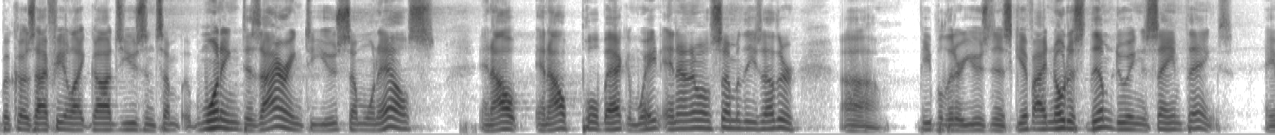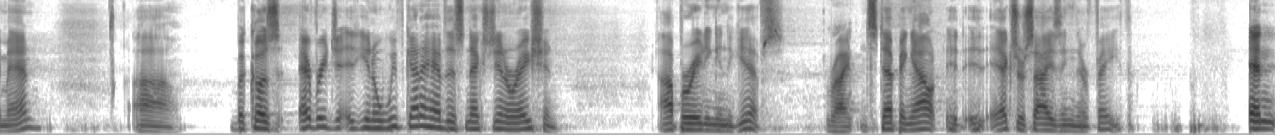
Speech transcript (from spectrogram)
because I feel like God's using some wanting, desiring to use someone else, and I'll and I'll pull back and wait. And I know some of these other uh, people that are using this gift. I noticed them doing the same things. Amen. Uh, because every you know we've got to have this next generation operating in the gifts, right, and stepping out, it, it, exercising their faith. And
